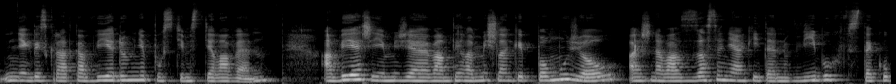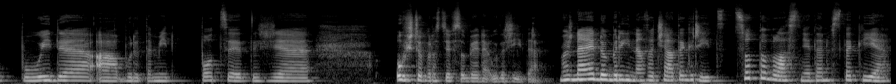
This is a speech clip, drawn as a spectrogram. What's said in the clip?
někdy zkrátka vědomně pustím z těla ven. A věřím, že vám tyhle myšlenky pomůžou, až na vás zase nějaký ten výbuch vzteku půjde a budete mít pocit, že už to prostě v sobě neudržíte. Možná je dobrý na začátek říct, co to vlastně ten vztek je.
